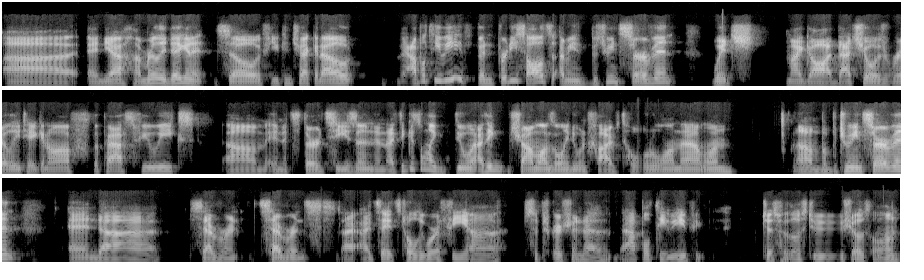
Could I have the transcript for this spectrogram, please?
Uh, and yeah, I'm really digging it. So if you can check it out, Apple TV been pretty solid. I mean, between Servant, which my God, that show has really taken off the past few weeks. Um, in its third season, and I think it's only doing. I think Shyamalan's only doing five total on that one. Um, but between Servant and uh, Severance. Severance. I, I'd say it's totally worth the uh, subscription to Apple TV if you, just for those two shows alone.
